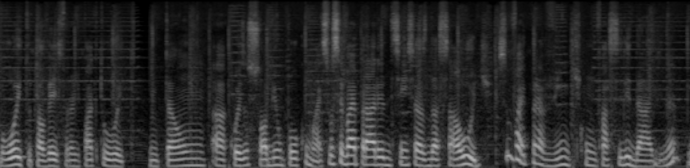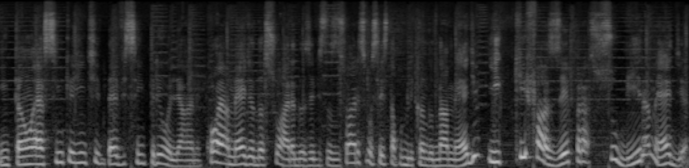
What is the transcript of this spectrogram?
8 talvez, para o impacto 8. Então a coisa sobe um pouco mais. Se você vai para a área de ciências da saúde, isso vai para 20 com facilidade, né? Então é assim que a gente deve sempre olhar, né? Qual é a média da sua área, das revistas da sua área, se você está publicando na média e que fazer para subir a média.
